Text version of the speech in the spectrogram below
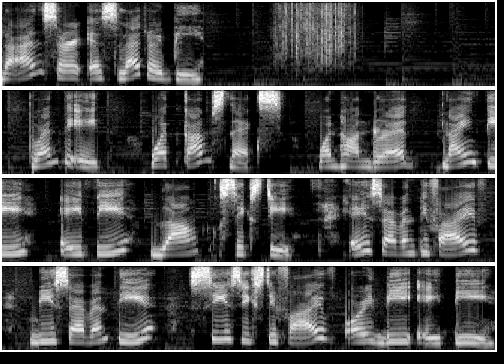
The answer is letter B. 28. What comes next? 100, 90, 80, blank, 60. A 75, B 70, C 65, or D 80.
